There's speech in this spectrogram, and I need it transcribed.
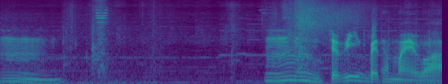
อืม อืม จะวิ่งไปทำไมวะ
